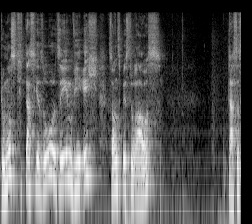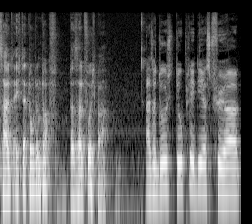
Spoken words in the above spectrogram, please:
du musst das hier so sehen wie ich, sonst bist du raus, das ist halt echt der Tod im Topf. Das ist halt furchtbar. Also du, du plädierst für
